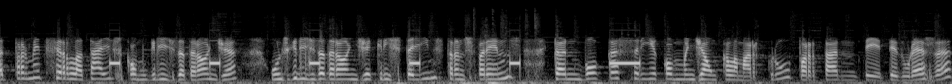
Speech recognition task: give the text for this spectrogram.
et permet fer-la talls com grills de taronja, uns grills de taronja cristallins, transparents, que en boca seria com menjar un calamar cru, per tant té, té duresa,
